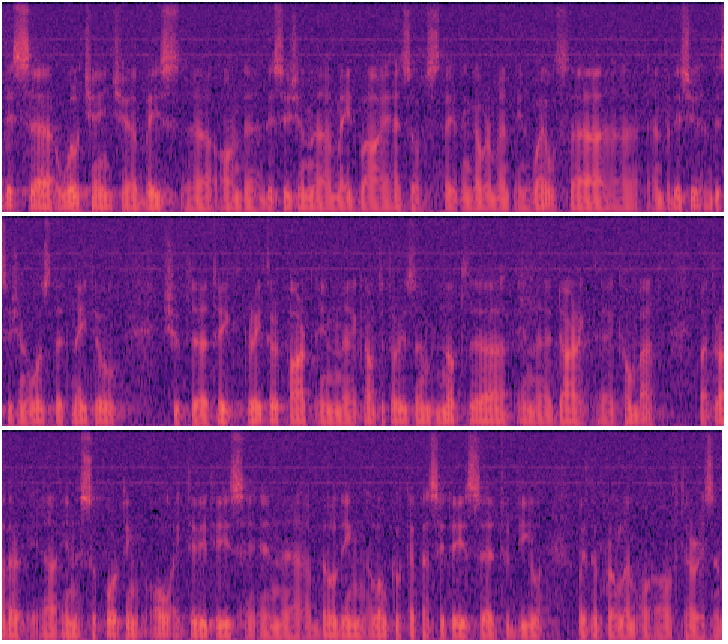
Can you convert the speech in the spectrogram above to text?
this uh, will change uh, based uh, on the decision uh, made by heads of state and government in Wales, uh, and the deci- decision was that NATO should take greater part in counterterrorism, not in direct combat, but rather uh, in supporting all activities in uh, building local capacities uh, to deal with the problem of, of terrorism.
